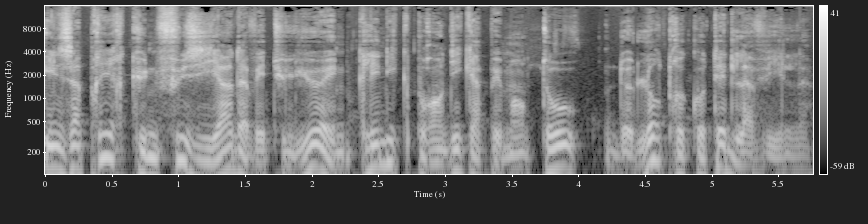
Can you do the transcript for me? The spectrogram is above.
ils apprirent qu'une fusillade avait eu lieu à une clinique pour handicapés mentaux de l'autre côté de la ville.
